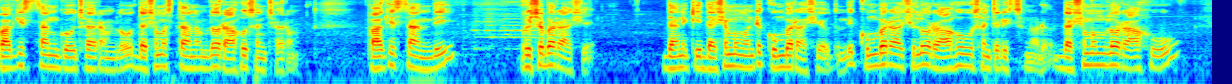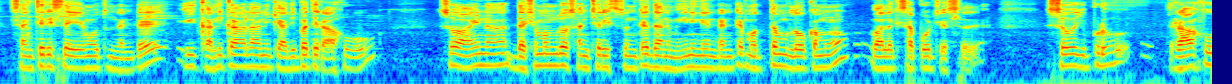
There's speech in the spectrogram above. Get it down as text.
పాకిస్తాన్ గోచారంలో దశమ స్థానంలో రాహు సంచారం. పాకిస్తాన్ది వృషభ రాశి. దానికి దశమం అంటే కుంభరాశి అవుతుంది. కుంభరాశిలో రాహువు సంచరిస్తున్నాడు. దశమంలో రాహువు సంచరిస్తే ఏమవుతుందంటే ఈ కలికాలానికి అధిపతి రాహువు సో ఆయన దశమంలో సంచరిస్తుంటే దాని మీనింగ్ ఏంటంటే మొత్తం లోకము వాళ్ళకి సపోర్ట్ చేస్తుంది. సో ఇప్పుడు రాహు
